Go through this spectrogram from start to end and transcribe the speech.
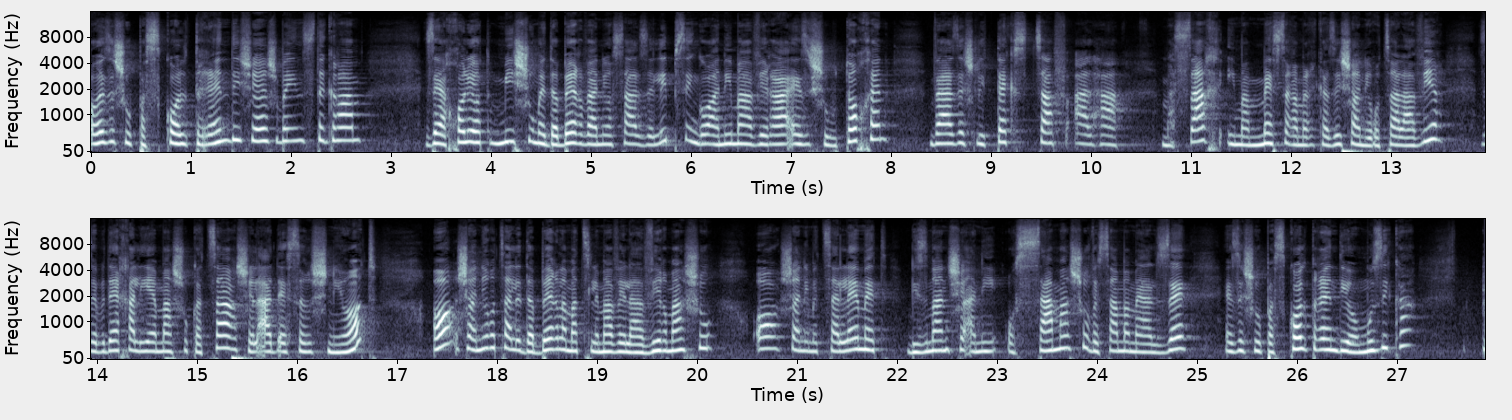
או איזשהו פסקול טרנדי שיש באינסטגרם. זה יכול להיות מישהו מדבר ואני עושה על זה ליפסינג, או אני מעבירה איזשהו תוכן, ואז יש לי טקסט צף על המסך עם המסר המרכזי שאני רוצה להעביר. זה בדרך כלל יהיה משהו קצר של עד עשר שניות, או שאני רוצה לדבר למצלמה ולהעביר משהו, או שאני מצלמת בזמן שאני עושה משהו ושמה מעל זה איזשהו פסקול טרנדי או מוזיקה.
